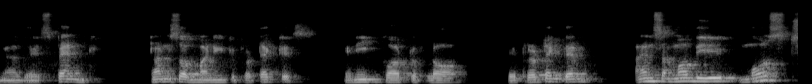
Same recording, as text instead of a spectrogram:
you know, they spend tons of money to protect it. Any court of law, they protect them. And some of the most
